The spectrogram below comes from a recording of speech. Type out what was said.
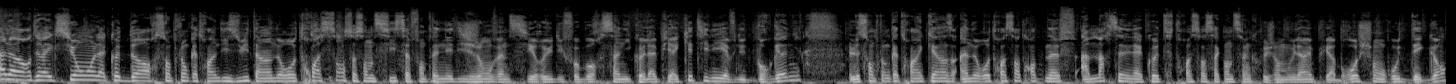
Alors, direction la Côte d'Or, samplon 98 à 1,366€ à Fontaine-les-Dijon, 26 rue du Faubourg Saint-Nicolas, puis à Quetigny, avenue de Bourgogne. Le samplon 95, 1,339€ à Marseille-la-Côte, 355 rue Jean Moulin, et puis à Brochon, route des Gants.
